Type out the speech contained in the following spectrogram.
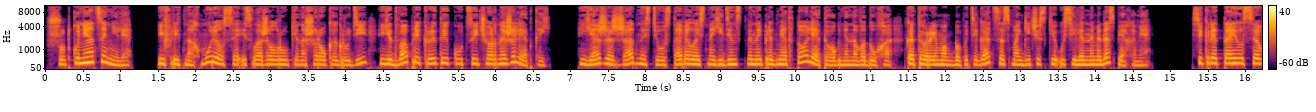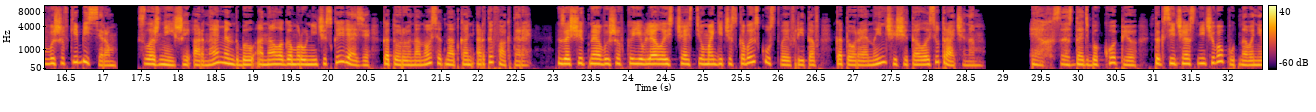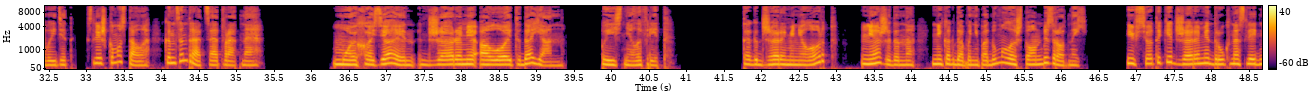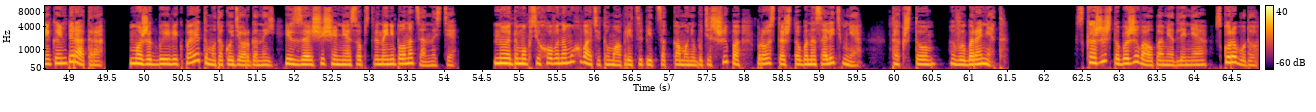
Шутку не оценили. Ифрит нахмурился и сложил руки на широкой груди, едва прикрытой куцей черной жилеткой. Я же с жадностью уставилась на единственный предмет туалета огненного духа, который мог бы потягаться с магически усиленными доспехами. Секрет таился в вышивке бисером. Сложнейший орнамент был аналогом рунической вязи, которую наносят на ткань артефакторы. Защитная вышивка являлась частью магического искусства эфритов, которое нынче считалось утраченным. Эх, создать бы копию, так сейчас ничего путного не выйдет. Слишком устала, концентрация отвратная. «Мой хозяин Джереми Аллойд Даян», — пояснил Эфрит. «Так Джереми не лорд?» Неожиданно, никогда бы не подумала, что он безродный. И все таки Джереми — друг наследника императора. Может, боевик поэтому такой дерганный из-за ощущения собственной неполноценности. Но этому психованному хватит ума прицепиться к кому-нибудь из шипа, просто чтобы насолить мне. Так что выбора нет. «Скажи, чтобы жевал помедленнее. Скоро буду».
